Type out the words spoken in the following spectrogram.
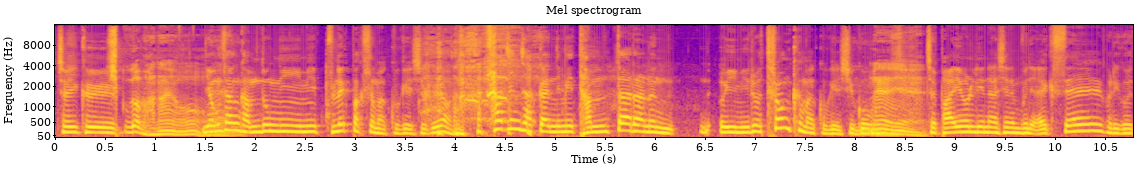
저희 그 식구가 많아요. 영상 감독님이 블랙박스 맡고 계시고요. 사진 작가님이 담다라는 의미로 트렁크 맡고 계시고 네, 예. 저 바이올린 하시는 분이 액셀 그리고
